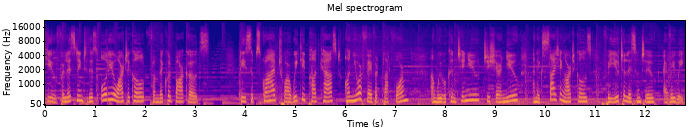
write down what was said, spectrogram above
Thank you for listening to this audio article from Liquid Barcodes. Please subscribe to our weekly podcast on your favourite platform and we will continue to share new and exciting articles for you to listen to every week.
